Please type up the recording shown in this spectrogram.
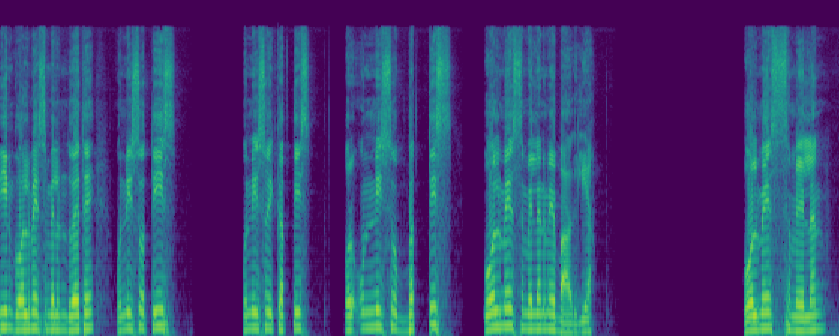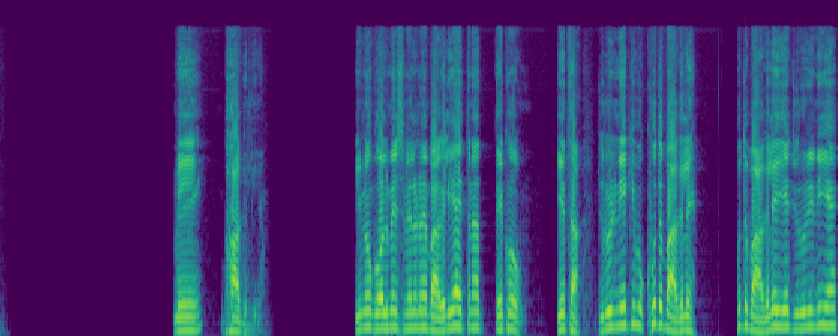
तीन गोलमेज सम्मेलन हुए थे 1930 1931 और 1932 गोलमेज सम्मेलन में भाग लिया। गोलमेज सम्मेलन में भाग लिया। तीनों गोलमेज सम्मेलन में भाग लिया। इतना देखो, ये था, ज़रूरी नहीं है कि वो खुद भाग ले। खुद भाग ले, ये ज़रूरी नहीं है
